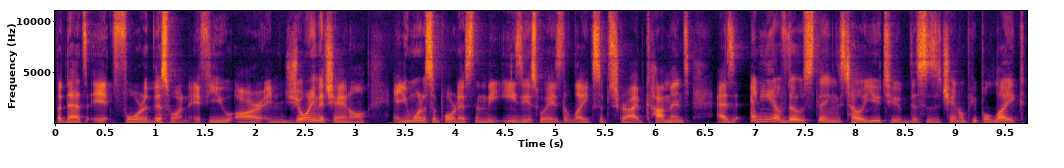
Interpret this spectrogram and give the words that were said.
But that's it for this one. If you are enjoying the channel and you want to support us, then the easiest way is to like, subscribe, comment, as any of those things tell YouTube this is a channel people like.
